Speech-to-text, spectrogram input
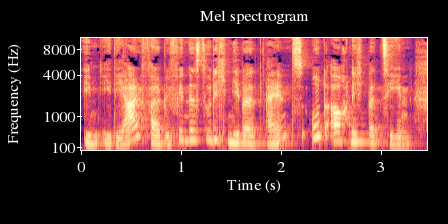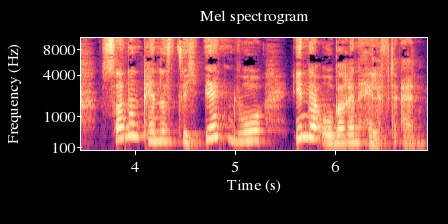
Im Idealfall befindest du dich nie bei 1 und auch nicht bei 10, sondern pendelst dich irgendwo in der oberen Hälfte ein.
